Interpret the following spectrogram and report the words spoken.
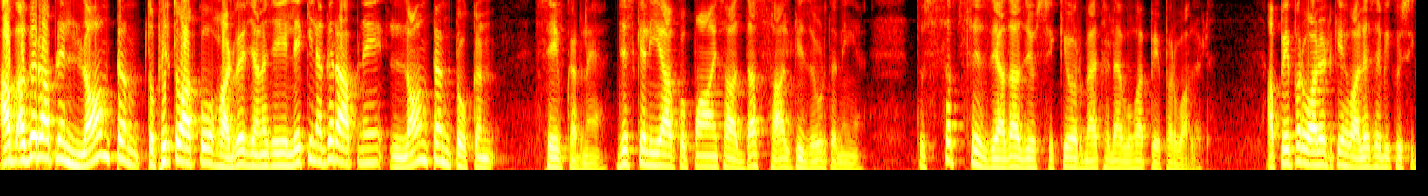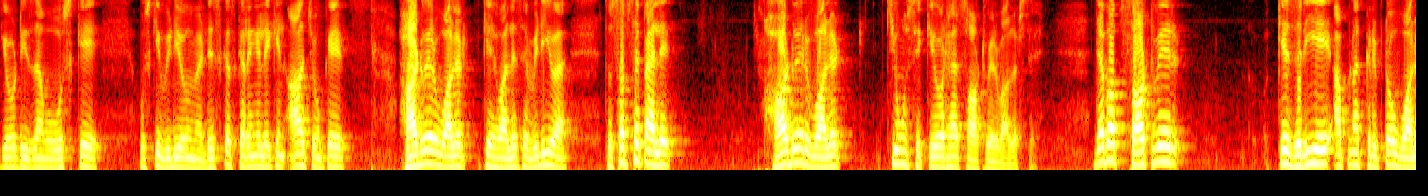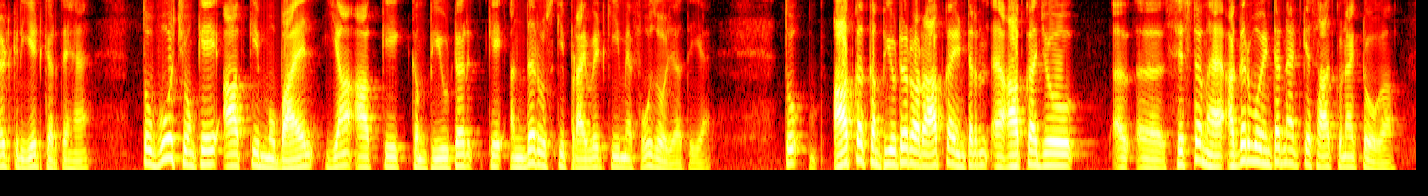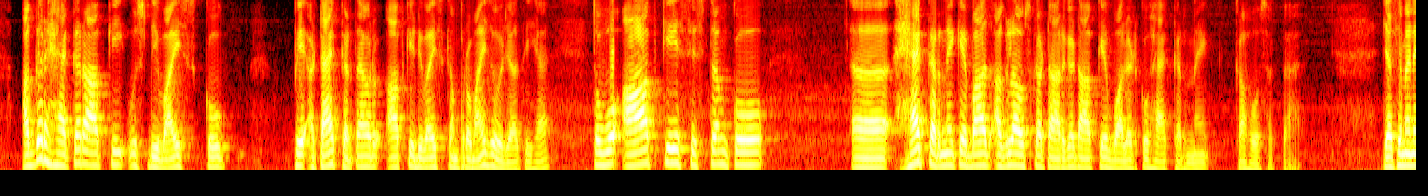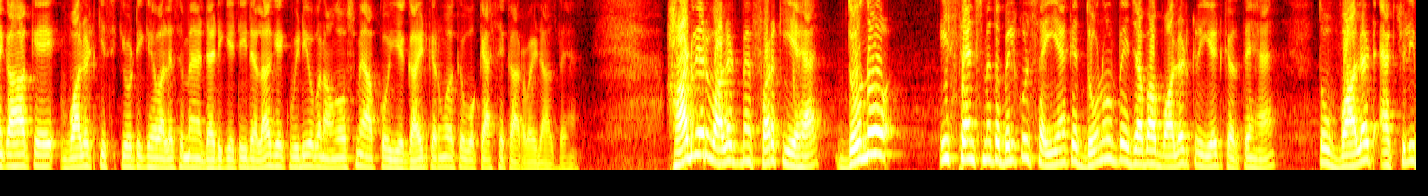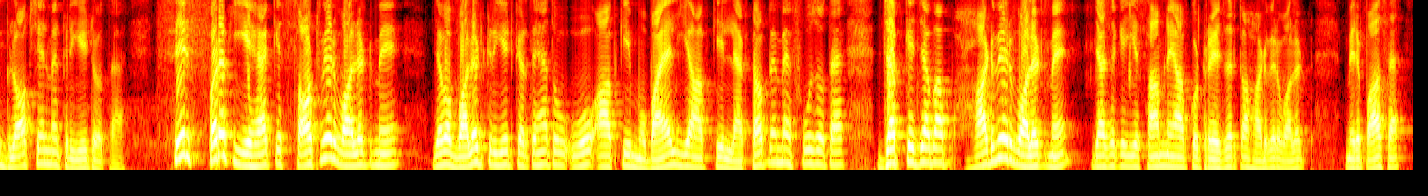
अब अगर आपने लॉन्ग टर्म तो फिर तो आपको हार्डवेयर जाना चाहिए, लेकिन अगर आपने लॉन्ग टर्म टोकन सेव करने हैं, जिसके लिए आपको पाँच साल, दस साल की ज़रूरत नहीं है तो सबसे ज़्यादा जो सिक्योर मेथड है, वो है पेपर वॉलेट अब पेपर वॉलेट के हवाले से भी कुछ सिक्योरिटीज़ हैं, वो उसके, उसकी वीडियो में डिस्कस करेंगे, लेकिन आज चूँकि हार्डवेयर वॉलेट के हवाले से वीडियो है तो सबसे पहले हार्डवेयर वॉलेट क्यों सिक्योर है सॉफ्टवेयर वॉलेट से? जब आप सॉफ्टवेयर के ज़रिए अपना क्रिप्टो वॉलेट क्रिएट करते हैं तो वो चूँकि आपके मोबाइल या आपके कंप्यूटर के अंदर उसकी प्राइवेट की महफूज हो जाती है तो आपका कंप्यूटर और आपका इंटर आपका जो सिस्टम है, अगर वो इंटरनेट के साथ कनेक्ट होगा, अगर हैकर आपकी उस डिवाइस को पे अटैक करता है और आपकी डिवाइस कंप्रोमाइज़ हो जाती है तो वो आपके सिस्टम को हैक करने के बाद अगला उसका टारगेट आपके वॉलेट को हैक करने का हो सकता है। जैसे मैंने कहा कि वॉलेट की सिक्योरिटी के हवाले से मैं डेडिकेटेड अलग एक वीडियो बनाऊँगा, उसमें आपको ये गाइड करूँगा कि वो कैसे कार्रवाई डालते हैं। हार्डवेयर वॉलेट में फ़र्क ये है, दोनों इस सेंस में तो बिल्कुल सही है कि दोनों पे जब आप वॉलेट क्रिएट करते हैं तो वॉलेट एक्चुअली ब्लॉकचेन में क्रिएट होता है। सिर्फ़ फ़र्क यह है कि सॉफ्टवेयर वॉलेट में जब आप वॉलेट क्रिएट करते हैं तो वो आपकी मोबाइल या आपके लैपटॉप में महफूज होता है। जबकि जब आप हार्डवेयर वॉलेट में, जैसे कि ये सामने आपको ट्रेजर का हार्डवेयर वॉलेट मेरे पास है,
